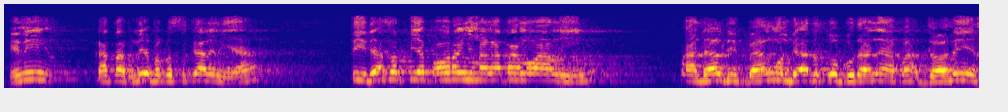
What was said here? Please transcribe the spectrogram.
Ini kata beliau bagus sekali nih ya. Tidak setiap orang yang mengatakan wali padahal dibangun di atas kuburannya apa? Donih,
